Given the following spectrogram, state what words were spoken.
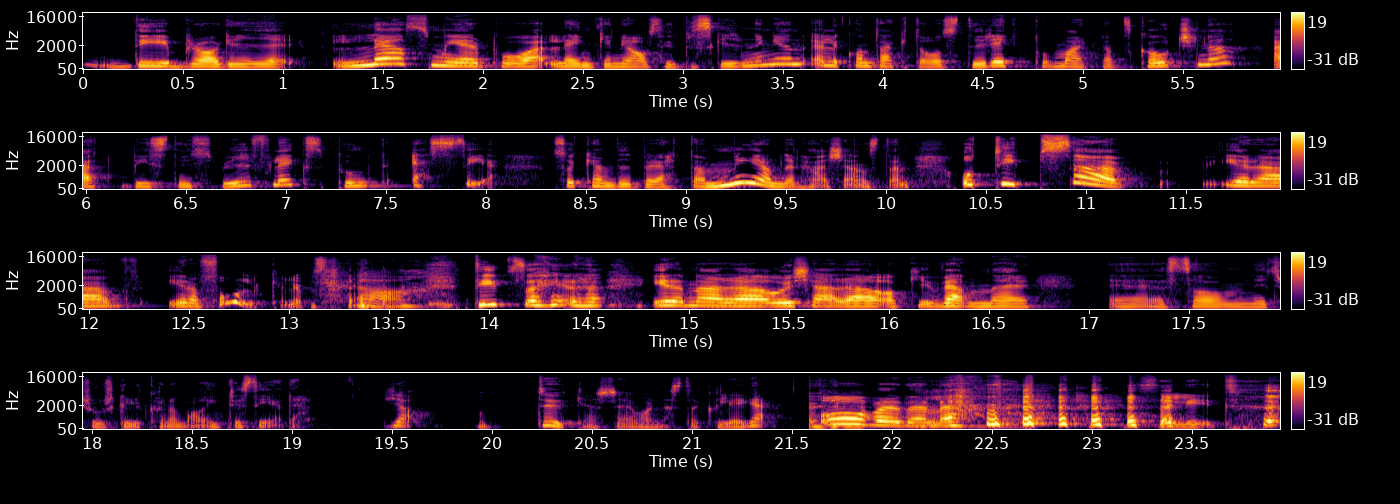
det är bra grejer. Läs mer på länken i avsnittsbeskrivningen eller kontakta oss direkt på marknadscoacherna at businessreflex.se så kan vi berätta mer om den här tjänsten. Och tipsa era, era folk, eller säga. Ja. Tipsa era, era nära och kära och vänner eh, som ni tror skulle kunna vara intresserade. Ja, och du kanske är vår nästa kollega. Åh, vad det där lät! Sälj hit.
